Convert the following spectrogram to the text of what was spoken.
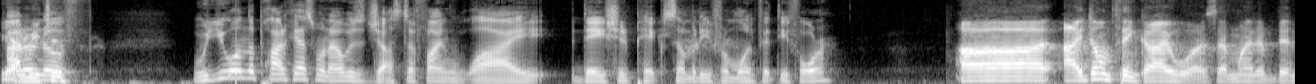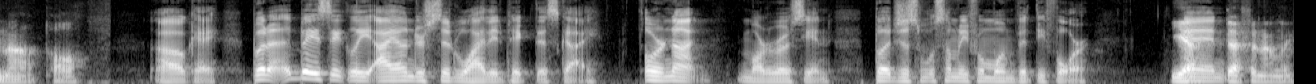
Yeah, I don't me know too. if were you on the podcast when I was justifying why they should pick somebody from 154. Uh, I don't think I was. I might have been uh, Paul. Oh, okay. But uh, basically, I understood why they'd pick this guy. Or not Martirosyan, but just somebody from 154. Yeah, And- definitely.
